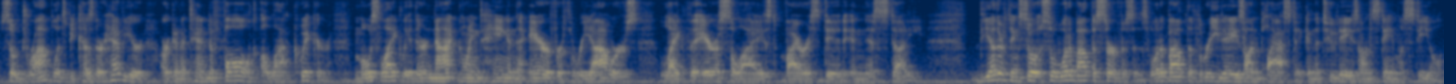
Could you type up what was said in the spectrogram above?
So droplets, because they're heavier, are gonna tend to fall a lot quicker. Most likely, they're not going to hang in the air for three hours like the aerosolized virus did in this study. The other thing, so, so what about the surfaces? What about the three days on plastic and the two days on stainless steel?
